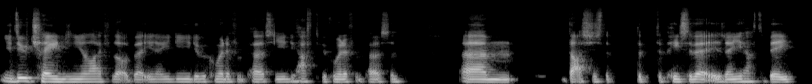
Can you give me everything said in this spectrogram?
you do change in your life a little bit you know you do, you do become a different person you do have to become a different person. Um that's just the, the, the piece of it you know you have to be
